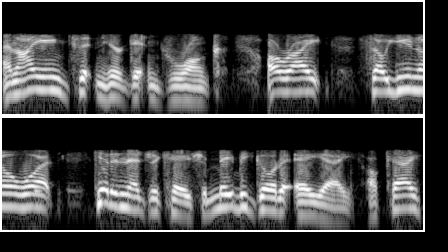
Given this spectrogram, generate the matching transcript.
and I ain't sitting here getting drunk. All right? So you know what? Get an education. Maybe go to AA, okay?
